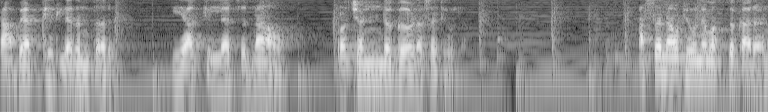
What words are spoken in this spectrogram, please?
ताब्यात घेतल्यानंतर या किल्ल्याचं नाव प्रचंड गड असं ठेवलं. असं नाव ठेवण्यामागचं कारण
